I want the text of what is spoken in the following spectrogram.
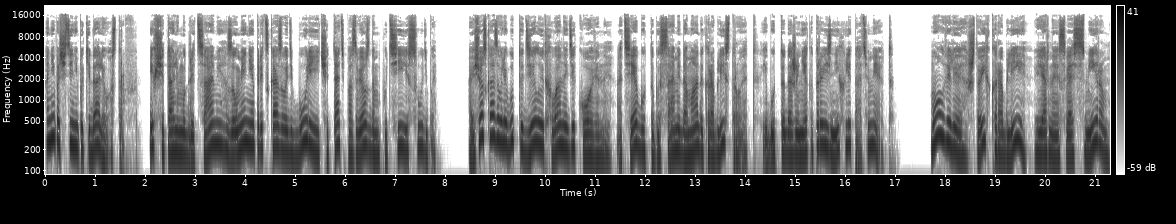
Они почти не покидали остров. Их считали мудрецами за умение предсказывать бури и читать по звездам пути и судьбы — а еще сказывали, будто делают хваны диковины, а те будто бы сами дома да корабли строят, и будто даже некоторые из них летать умеют. Молвили, что их корабли, верная связь с миром,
